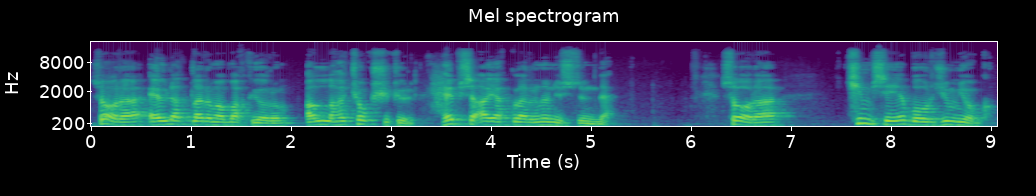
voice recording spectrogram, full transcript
Sonra evlatlarıma bakıyorum. Allah'a çok şükür. Hepsi ayaklarının üstünde. Sonra kimseye borcum yok.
